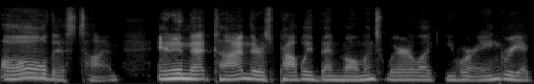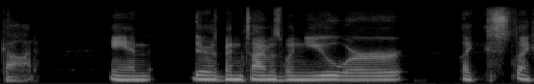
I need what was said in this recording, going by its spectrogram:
all mm-hmm. this time and in that time there's probably been moments where like you were angry at god and there's been times when you were like like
